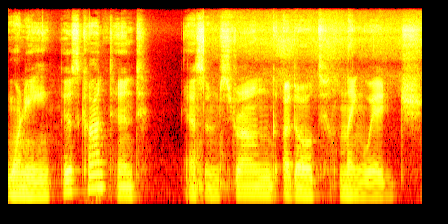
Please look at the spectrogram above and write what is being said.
Warning, this content has some strong adult language.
